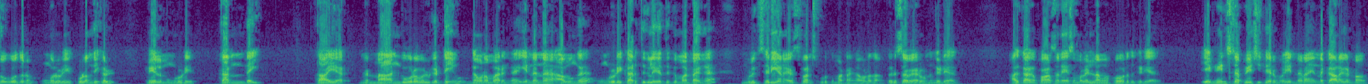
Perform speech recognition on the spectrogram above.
சகோதரன் உங்களுடைய குழந்தைகள் மேலும் உங்களுடைய தந்தை தாயார் இந்த நான்கு உறவுகள்கிட்டையும் கவனமா இருங்க. என்னென்னா அவங்க உங்களுடைய கருத்துக்களை ஏற்றுக்க மாட்டாங்க உங்களுக்கு சரியான ரெஸ்பான்ஸ் கொடுக்க மாட்டாங்க அவ்வளோதான் பெருசாக வேற ஒன்றும் கிடையாது. அதுக்காக பாச நேசமெல்லாம் இல்லாமல் போகிறது கிடையாது. எகெயின்ஸ்டா பேசிட்டே இருப்போம். என்னடா இந்த காலகட்டம்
